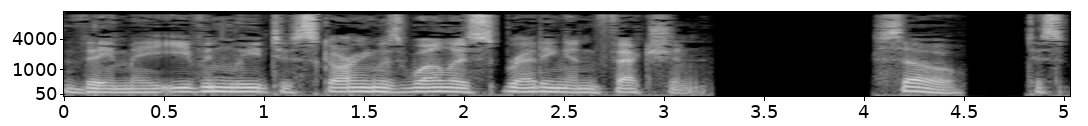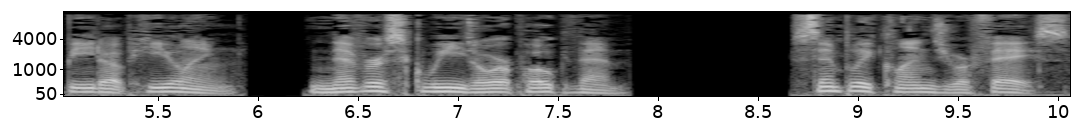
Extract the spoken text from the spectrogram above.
They may even lead to scarring as well as spreading infection. So, to speed up healing, never squeeze or poke them. Simply cleanse your face,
